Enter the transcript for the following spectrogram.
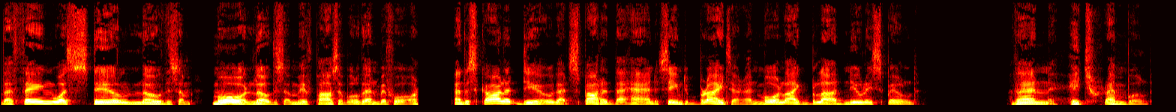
The thing was still loathsome, more loathsome, if possible, than before, and the scarlet dew that spotted the hand seemed brighter and more like blood newly spilled. Then he trembled.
